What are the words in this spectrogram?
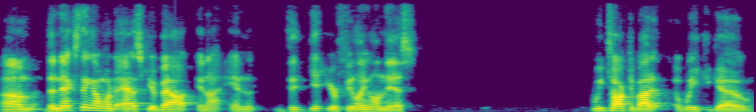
Um, the next thing I want to ask you about, and I and to get your feeling on this, we talked about it a week ago,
